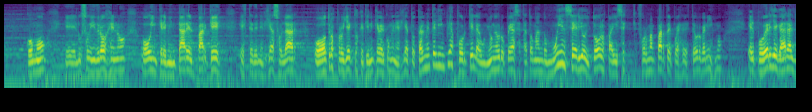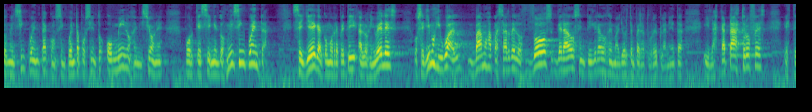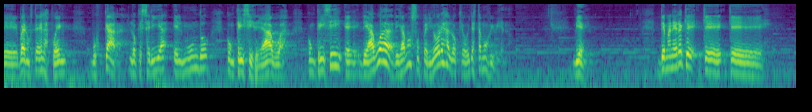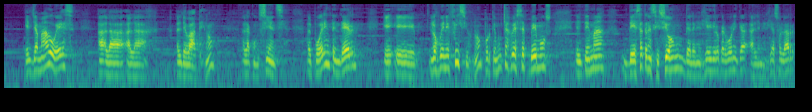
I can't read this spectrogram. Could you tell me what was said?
como eh, el uso de hidrógeno o incrementar el parque este, de energía solar otros proyectos que tienen que ver con energía totalmente limpia, porque la Unión Europea se está tomando muy en serio y todos los países que forman parte pues, de este organismo el poder llegar al 2050 con 50% o menos emisiones, porque si en el 2050 se llega, como repetí, a los niveles o seguimos igual, vamos a pasar de los 2 grados centígrados de mayor temperatura del planeta. Y las catástrofes, este, bueno, ustedes las pueden buscar lo que sería el mundo con crisis de agua, con crisis eh, de agua, digamos, superiores a lo que hoy ya estamos viviendo. Bien, de manera que, el llamado es a la, al debate, ¿no? a la conciencia, al poder entender eh, eh, los beneficios, ¿no? porque muchas veces vemos el tema de esa transición de la energía hidrocarbónica a la energía solar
